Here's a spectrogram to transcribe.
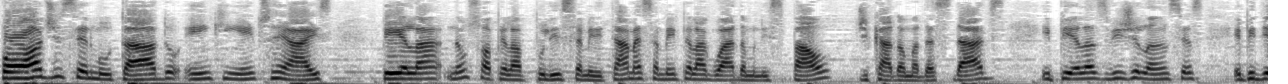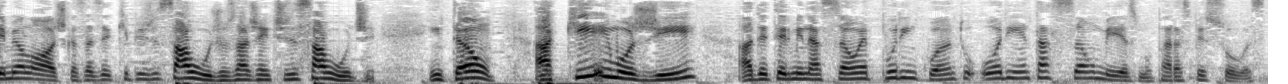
pode ser multado em 500 reais pela, não só pela Polícia Militar, mas também pela Guarda Municipal de cada uma das cidades e pelas vigilâncias epidemiológicas, as equipes de saúde, os agentes de saúde. Então, aqui em Mogi, a determinação é, por enquanto, orientação mesmo para as pessoas.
